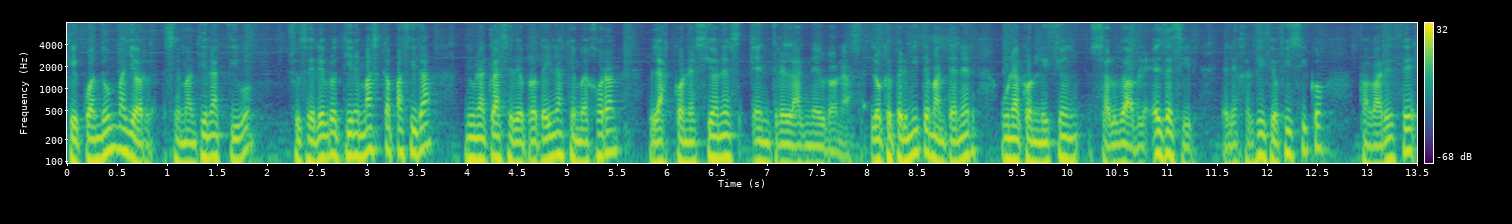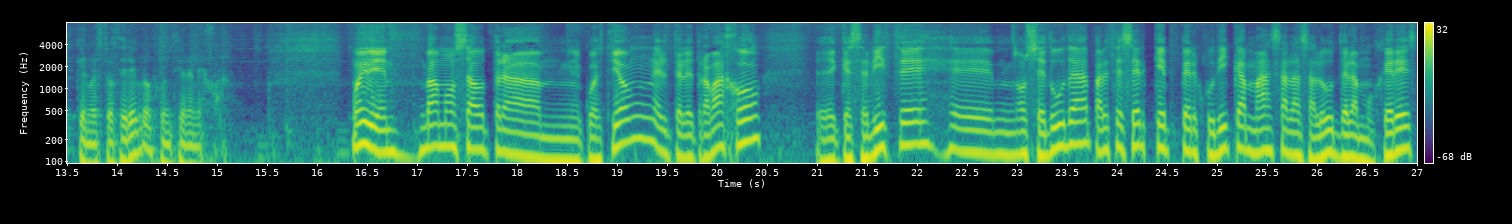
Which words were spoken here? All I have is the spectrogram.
que cuando un mayor se mantiene activo, su cerebro tiene más capacidad de una clase de proteínas que mejoran las conexiones entre las neuronas, lo que permite mantener una cognición saludable. Es decir, el ejercicio físico favorece que nuestro cerebro funcione mejor. Muy bien, vamos a otra mm, cuestión, el teletrabajo. Eh, que se dice eh, o se duda, parece ser que perjudica más a la salud de las mujeres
